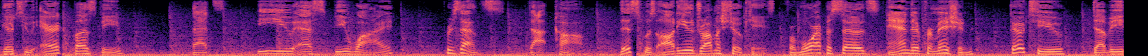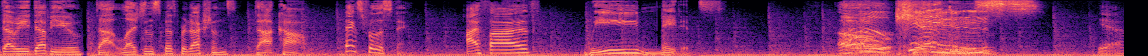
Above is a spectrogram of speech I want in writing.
go to Eric Busby, that's B U S B Y, presents.com. This was Audio Drama Showcased. For more episodes and information, go to www.legendsmithproductions.com. Thanks for listening. High five, we made it. Oh, kittens. Yeah.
